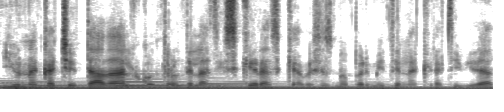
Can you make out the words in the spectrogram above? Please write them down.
y una cachetada al control de las disqueras que a veces no permiten la creatividad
